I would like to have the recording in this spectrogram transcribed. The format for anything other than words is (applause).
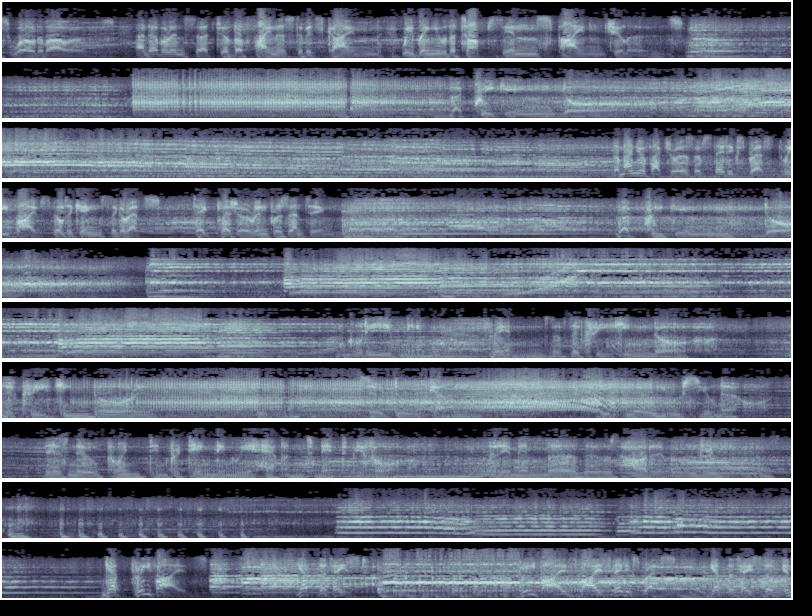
this world of ours, and ever in search of the finest of its kind, we bring you the tops in spine chillers. Manufacturers of State Express 3-5 Filter King cigarettes. Take pleasure in presenting The Creaking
